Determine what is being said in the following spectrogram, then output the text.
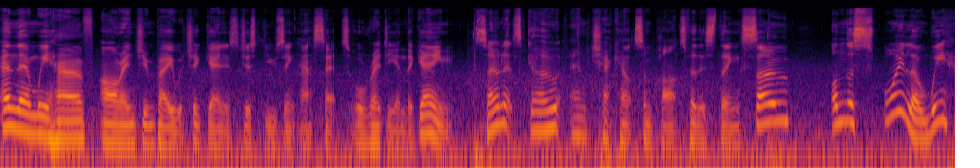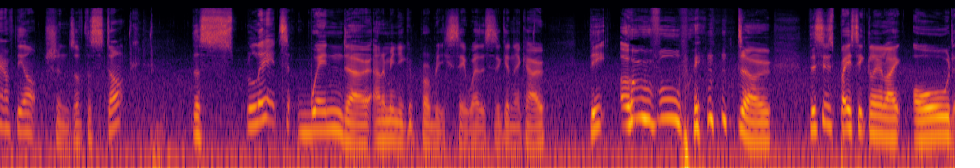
and then we have our engine bay, which again is just using assets already in the game. So let's go and check out some parts for this thing. So on the spoiler, we have the options of the stock, the split window, and I mean, you could probably see where this is going to go. The oval window. This is basically like old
